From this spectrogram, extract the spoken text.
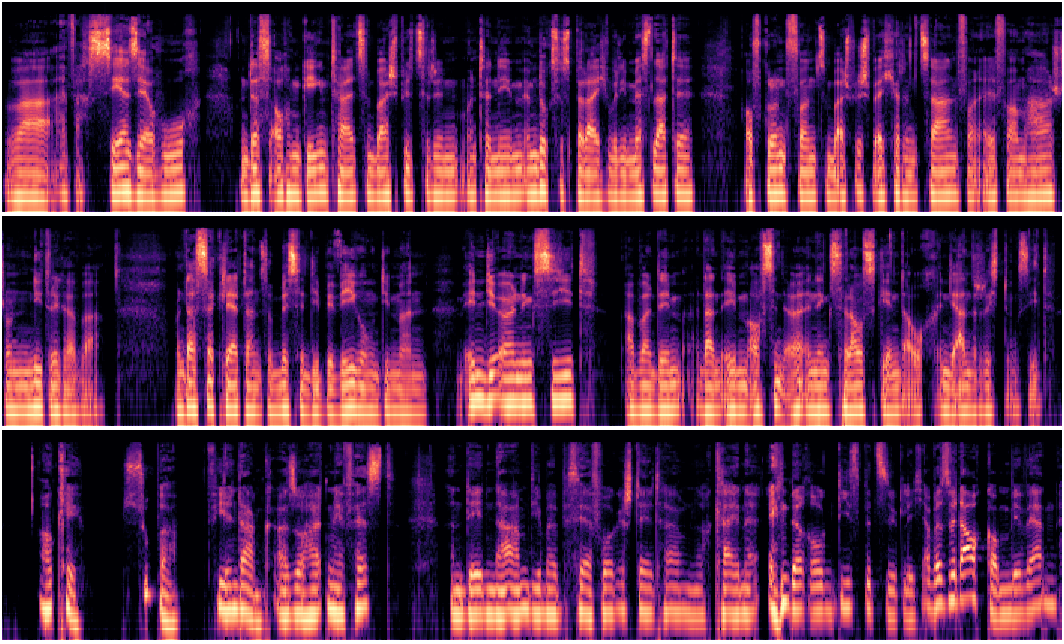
war einfach sehr, sehr hoch. Und das auch im Gegenteil zum Beispiel zu den Unternehmen im Luxusbereich, wo die Messlatte aufgrund von zum Beispiel schwächeren Zahlen von LVMH schon niedriger war. Und das erklärt dann so ein bisschen die Bewegung, die man in die Earnings sieht, aber dem dann eben aus den Earnings rausgehend auch in die andere Richtung sieht. Okay, super. Vielen Dank. Also halten wir fest, an den Namen, die wir bisher vorgestellt haben, noch keine Änderung diesbezüglich. Aber es wird auch kommen. Wir werden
